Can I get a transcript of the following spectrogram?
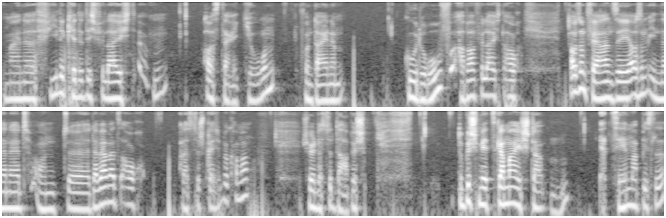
Ich meine, viele kennen dich vielleicht ähm, aus der Region, von deinem guten Ruf, aber vielleicht auch aus dem Fernsehen, aus dem Internet und äh, da werden wir jetzt auch alles zu sprechen bekommen. Schön, dass du da bist. Du bist Metzgermeister. Mhm. Erzähl mal ein bisschen,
